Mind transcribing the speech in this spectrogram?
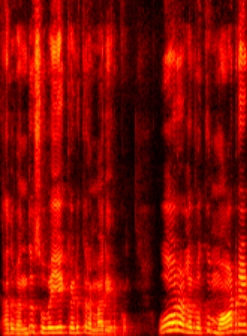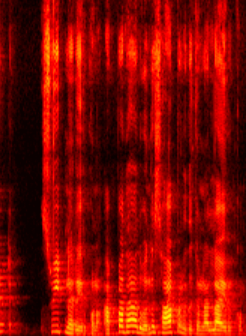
அது வந்து சுவையே கெடுக்கிற மாதிரி இருக்கும். ஓரளவுக்கு மாட்ரேட் ஸ்வீட்னர் இருக்கணும். அப்போ தான் அது வந்து சாப்பிட்றதுக்கு நல்லா இருக்கும்.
